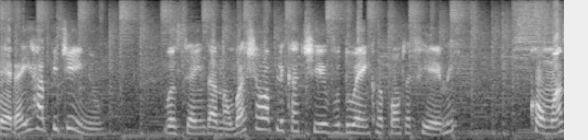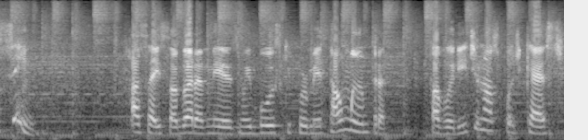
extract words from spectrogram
Pera aí rapidinho. Você ainda não baixou o aplicativo do Anchor.fm? Como assim? Faça isso agora mesmo e busque por Metal Mantra. Favorite nosso podcast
